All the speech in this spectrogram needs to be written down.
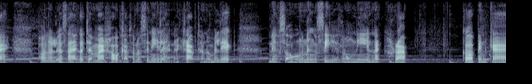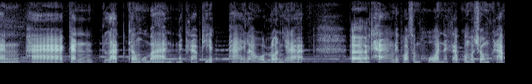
นะ พอเราเลี้ยวซ้ายก็จะมาเข้ากับถนนเส้นนี้แหละนะครับ ถนนหมายเลข 1214 ตรงนี้นะครับ ก็เป็นการพากันลัดเข้าหมู่บ้านนะครับ ที่พาให้เราล่นยระทางได้พอสมควรนะครับคุณผู้ชมครับ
